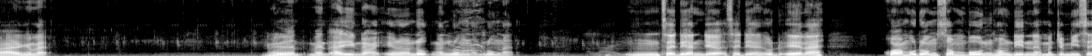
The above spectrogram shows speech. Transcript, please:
ปลาอย่างนั้นแหละ เออไม่ไอ้อีกหน่อยอีกหน่อยลูกนั่นหลุมนะหลุมนะอืมไส้เดือนเยอะไส้เดือนอุดเห็นนะความอุดมสมบูรณ์ของดินน่ะมันจะมีไส้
